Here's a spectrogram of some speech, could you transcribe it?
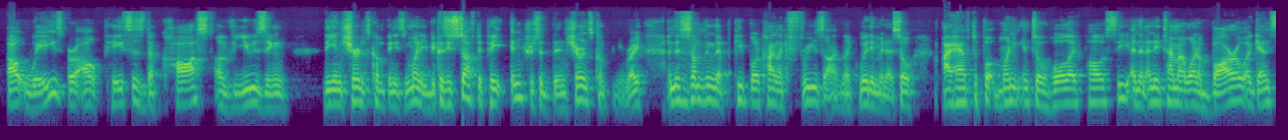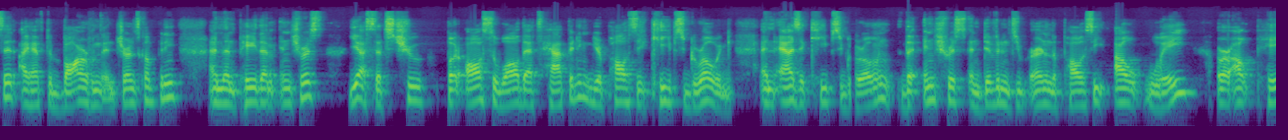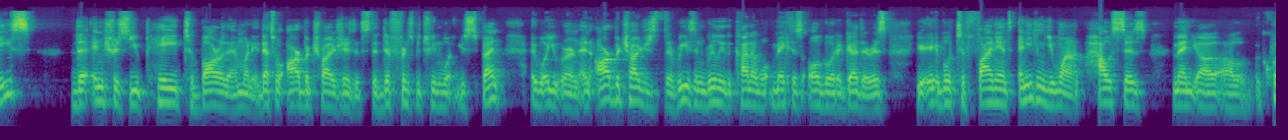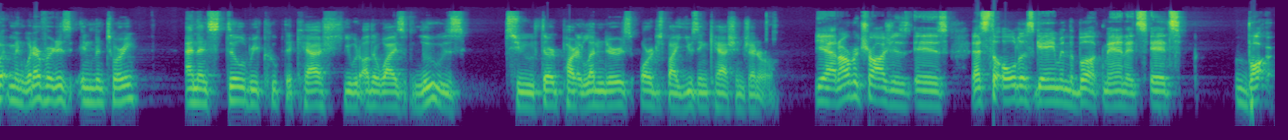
outweighs or outpaces the cost of using the insurance company's money because you still have to pay interest at the insurance company, right? And this is something that people are kind of like freeze on. Like, wait a minute. So I have to put money into a whole life policy, and then anytime I want to borrow against it, I have to borrow from the insurance company and then pay them interest. Yes, that's true. But also, while that's happening, your policy keeps growing. And as it keeps growing, the interest and dividends you earn in the policy outweigh or outpace the interest you paid to borrow that money. That's what arbitrage is. It's the difference between what you spent and what you earn. And arbitrage is the reason, really, the kind of what makes this all go together is you're able to finance anything you want, houses, man, uh, uh, equipment, whatever it is, inventory, and then still recoup the cash you would otherwise lose to third-party lenders or just by using cash in general. Yeah, and arbitrage is is that's the oldest game in the book, man. It's it's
